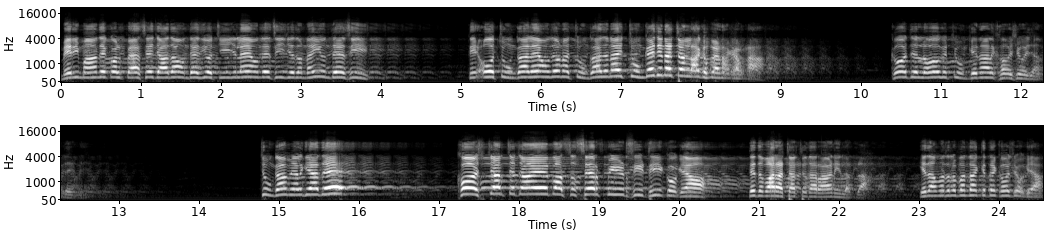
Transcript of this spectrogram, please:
ਮੇਰੀ ਮਾਂ ਦੇ ਕੋਲ ਪੈਸੇ ਜ਼ਿਆਦਾ ਹੁੰਦੇ ਸੀ, ਉਹ ਚੀਜ਼ ਲੈ ਆਉਂਦੇ ਸੀ, ਜਦੋਂ ਨਹੀਂ ਹੁੰਦੇ ਸੀ, ਤੇ ਉਹ ਝੁੰਗਾ ਲੈ ਆਉਂਦੇ, ਉਹਨਾਂ ਝੁੰਗਾ ਦੇਣਾ ਇਹ ਝੁੰਗੇ 'ਚ ਨੱਚਣ ਲੱਗ ਪੈਣਾ ਕਰਨਾ। ਕੁਝ ਲੋਕ ਝੁੰਗੇ ਨਾਲ ਖੁਸ਼ ਹੋ ਜਾਂਦੇ ਨੇ। ਝੁੰਗਾ ਮਿਲ ਗਿਆ ਤੇ ਖੁਸ਼ ਚਰਚ ਚ ਆਏ, ਬਸ ਸਿਰ ਪੀੜ ਸੀ, ਠੀਕ ਹੋ ਗਿਆ, ਤੇ ਦੁਬਾਰਾ ਚਰਚ ਦਾ ਰਾਹ ਨਹੀਂ ਲੱਭਦਾ। ਇਹਦਾ ਮਤਲਬ ਬੰਦਾ ਕਿਤੇ ਖੁਸ਼ ਹੋ ਗਿਆ।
